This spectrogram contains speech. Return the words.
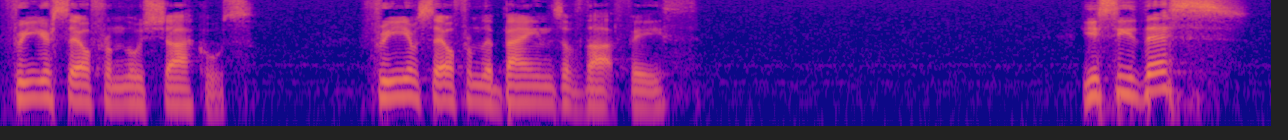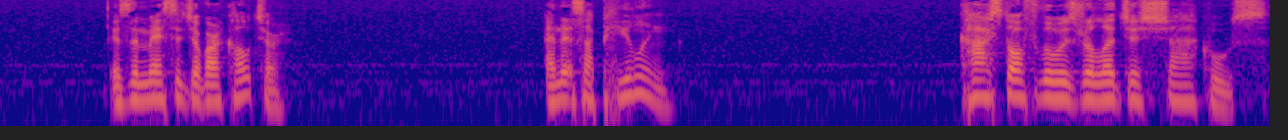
Free yourself from those shackles. Free yourself from the binds of that faith. You see, this, is the message of our culture. And it's appealing. Cast off those religious shackles.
